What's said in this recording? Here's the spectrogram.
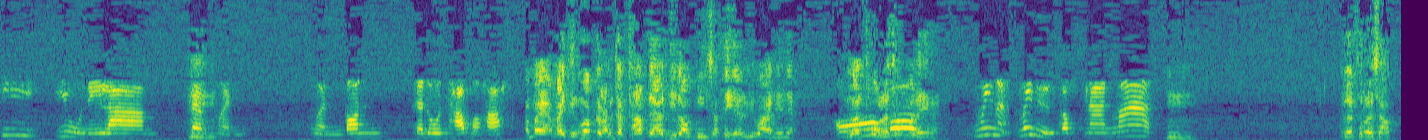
ที่อยู่ในรางอืมแบบเหมือน เหมือนตอนจะโดนทับเหรอคะหมายหมายถึงว่าหลังจากทับแล้วที่เรามีสติอะไรที่ว่านี้เนี่ยอ๋อแล้วโทรศัพท์อะไรไงไม่นะไม่ถือกับนานมาก อืม แล้วโทรศัพท์ใ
